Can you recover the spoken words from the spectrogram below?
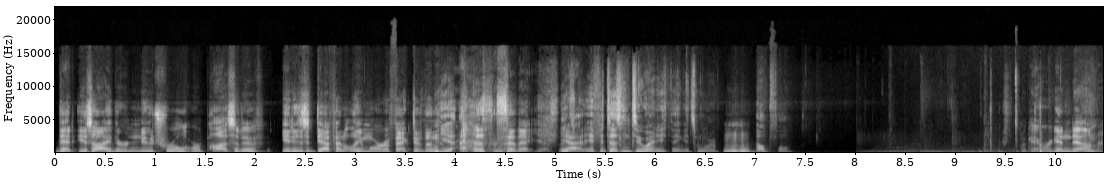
that is either neutral or positive, it is definitely more effective than the Yeah. mask. So that yes. that's yeah, if it doesn't do anything, it's more Mhm. helpful. Okay, we're getting down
